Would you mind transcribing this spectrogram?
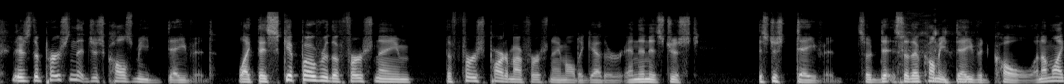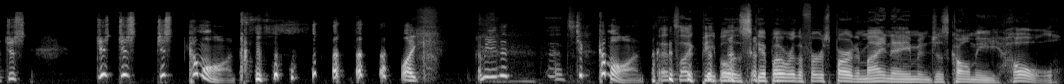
there's the person that just calls me David. Like they skip over the first name, the first part of my first name altogether, and then it's just it's just David. So so they'll call me David Cole, and I'm like, just just just just come on, like I mean, that, that's just come on. that's like people that skip over the first part of my name and just call me whole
